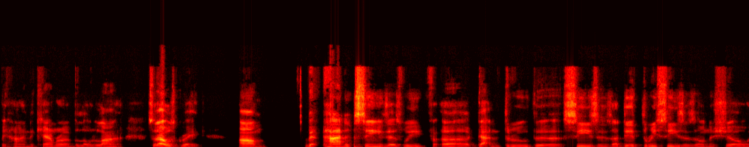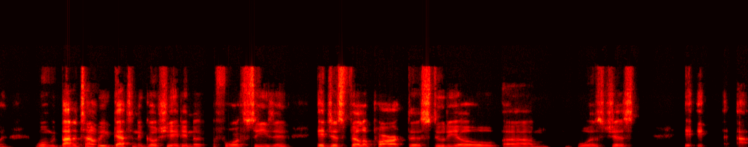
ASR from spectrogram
behind the camera and below the line. So that was great. Um, behind the scenes, as we uh, gotten through the seasons, I did three seasons on the show, and when we, by the time we got to negotiating the fourth season it just fell apart. The studio um, was just, it, it, uh,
